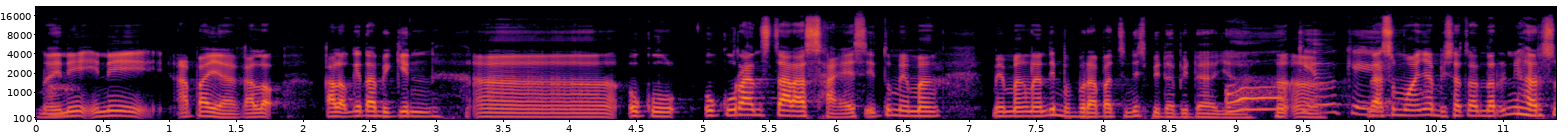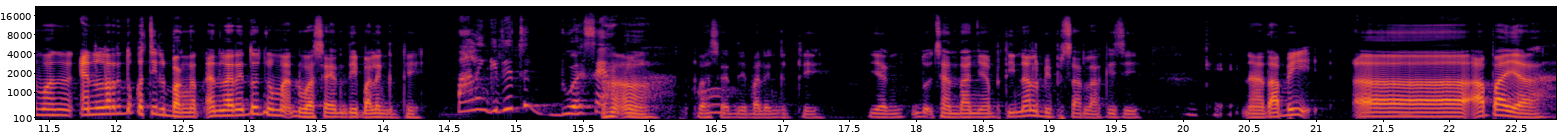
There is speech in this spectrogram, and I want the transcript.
Nah, ini ini apa ya kalau kalau kita bikin eh, uku- ukuran secara size itu memang memang nanti beberapa jenis beda-beda ya. Oh, oke, Heeh. oke. Nggak semuanya bisa standar. Ini harus semua antler itu kecil banget. Antler itu cuma 2 cm paling gede. Paling gede tuh dua senti. Heeh, 2 cm paling gede. Yang untuk jantannya betina lebih besar lagi sih. Oke. Nah, tapi eh apa ya?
